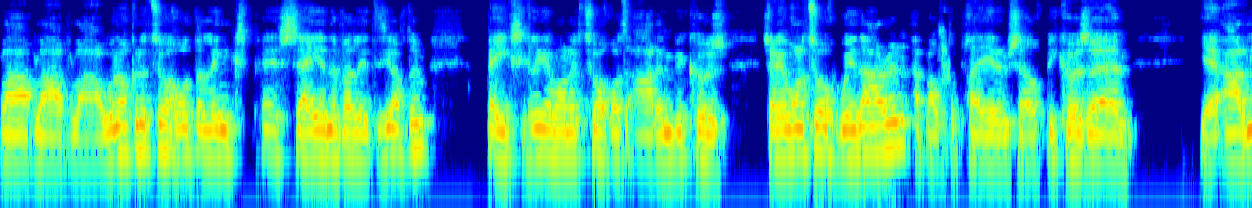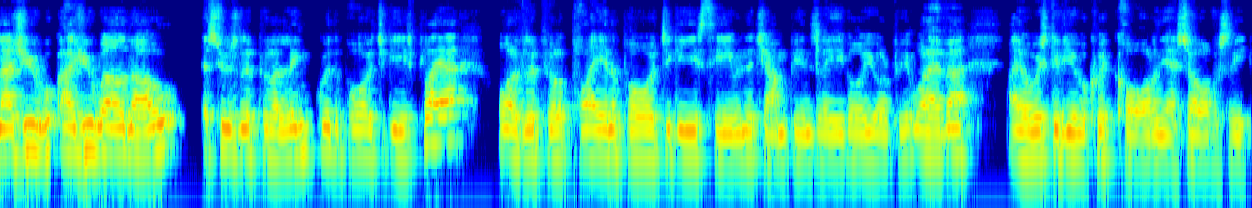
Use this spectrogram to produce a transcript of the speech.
blah, blah, blah. We're not going to talk about the links per se and the validity of them. Basically, I want to talk about Aaron because, sorry, I want to talk with Aaron about the player himself because um, yeah, Aaron, as you as you well know, as soon as Liverpool are linked with a Portuguese player, or if Liverpool are playing a Portuguese team in the Champions League or European, whatever, I always give you a quick call. And yeah, so obviously,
